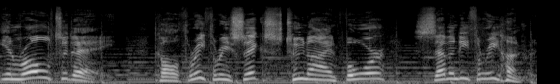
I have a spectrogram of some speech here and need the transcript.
Enroll today. Call 336 294 7300.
